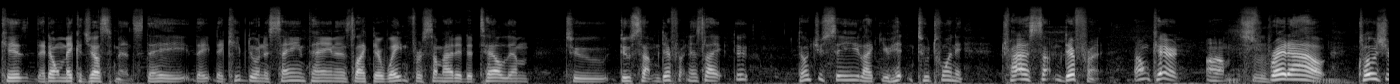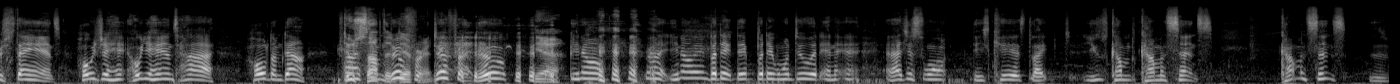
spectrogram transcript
kids they don't make adjustments. They, they they keep doing the same thing, and it's like they're waiting for somebody to tell them to do something different. And it's like, dude, don't you see? Like you're hitting 220. Try something different. I don't care. Um, hmm. spread out. Close your stands. Hold your hold your hands high. Hold them down. Try do something, something different, different, dude. yeah. You know, right? You know, I mean? but they, they but they won't do it, and, and and I just want these kids like use com- common sense. Common sense is,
